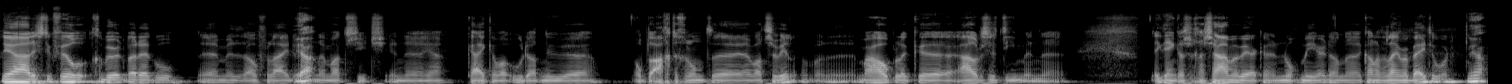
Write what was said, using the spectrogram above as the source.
Ja, er is natuurlijk veel gebeurd bij Red Bull met het overlijden ja. van uh, Matsic. En ja, kijken wat, hoe dat nu op de achtergrond uh, wat ze willen. Maar hopelijk uh, houden ze het team. En uh, ik denk als ze gaan samenwerken nog meer, dan kan het alleen maar beter worden. Ja.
